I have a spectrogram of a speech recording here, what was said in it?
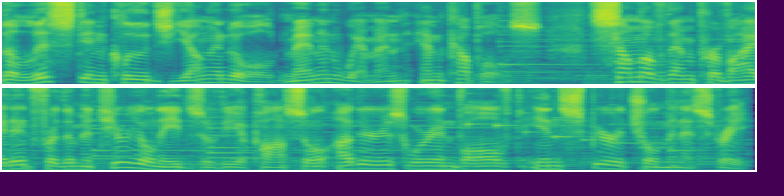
The list includes young and old, men and women, and couples. Some of them provided for the material needs of the apostle, others were involved in spiritual ministry.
